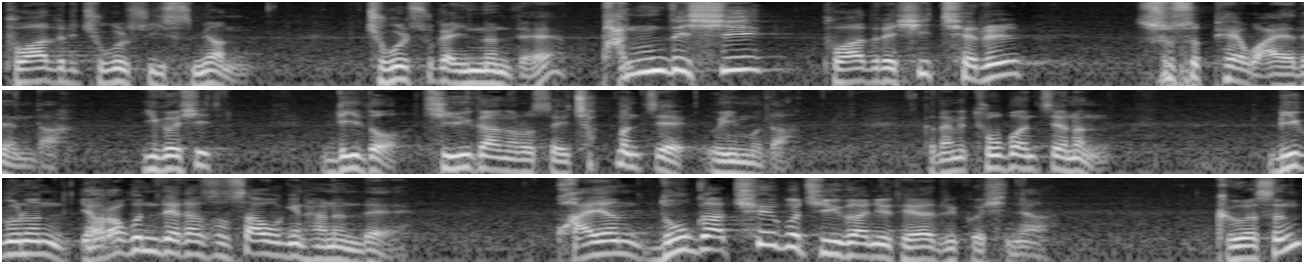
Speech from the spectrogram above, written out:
부하들이 죽을 수 있으면 죽을 수가 있는데 반드시 부하들의 시체를 수습해 와야 된다. 이것이 리더, 지휘관으로서의 첫 번째 의무다. 그 다음에 두 번째는 미군은 여러 군데 가서 싸우긴 하는데 과연 누가 최고 지휘관이 되어야 될 것이냐. 그것은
